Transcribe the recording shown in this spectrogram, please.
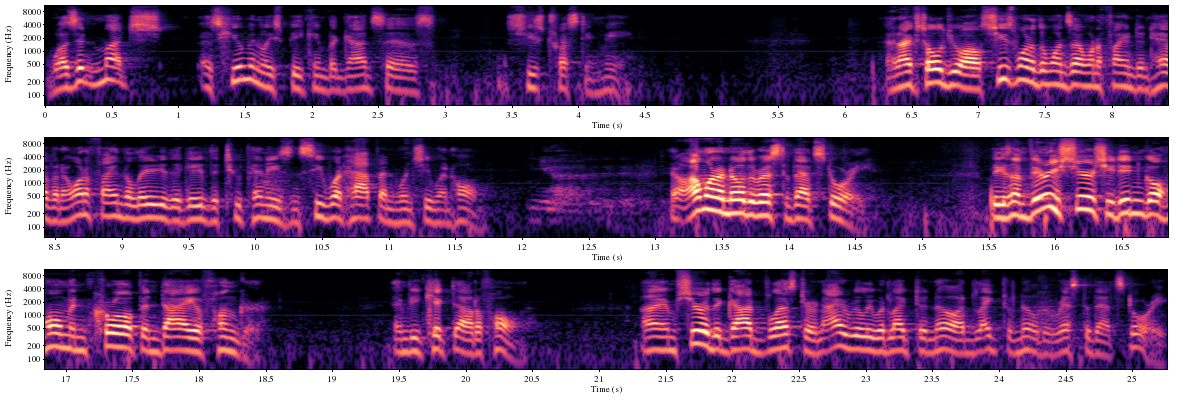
Wasn't much, as humanly speaking, but God says, she's trusting me. And I've told you all, she's one of the ones I want to find in heaven. I want to find the lady that gave the two pennies and see what happened when she went home. Yeah. Now, I want to know the rest of that story. Because I'm very sure she didn't go home and curl up and die of hunger and be kicked out of home. I am sure that God blessed her, and I really would like to know, I'd like to know the rest of that story.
